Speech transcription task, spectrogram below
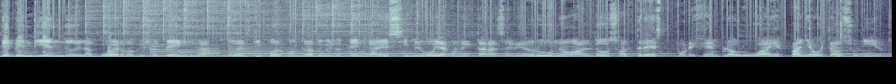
dependiendo del acuerdo que yo tenga o del tipo de contrato que yo tenga, es si me voy a conectar al servidor 1, al 2 o al 3, por ejemplo a Uruguay, España o Estados Unidos.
